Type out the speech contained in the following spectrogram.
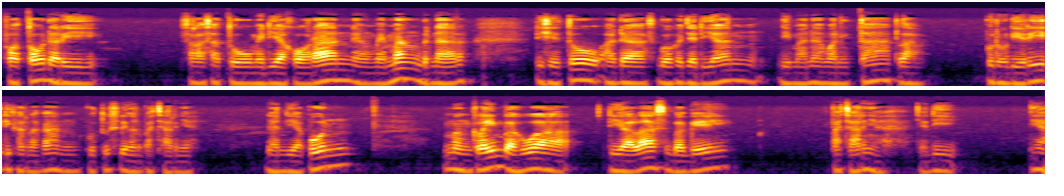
foto dari salah satu media koran yang memang benar di situ ada sebuah kejadian di mana wanita telah bunuh diri dikarenakan putus dengan pacarnya. Dan dia pun mengklaim bahwa dialah sebagai pacarnya. Jadi, ya,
